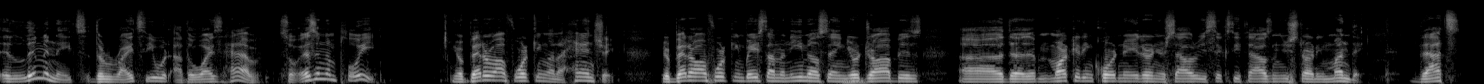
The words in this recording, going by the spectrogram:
eliminates the rights you would otherwise have. So, as an employee, you're better off working on a handshake. You're better off working based on an email saying your job is uh, the marketing coordinator and your salary is 60000 you're starting Monday. That's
